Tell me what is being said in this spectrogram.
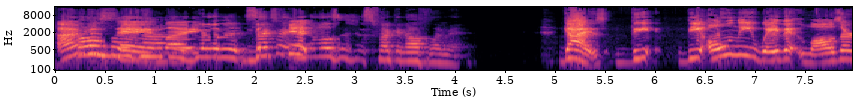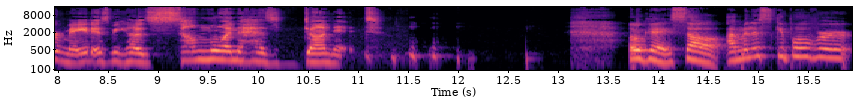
I'm oh just saying, God. like, Yo, sex with animals is just fucking off limit. Guys, the the only way that laws are made is because someone has done it. Okay, so I'm gonna skip over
